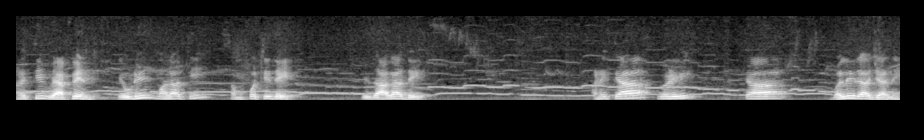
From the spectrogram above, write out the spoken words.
आणि ती व्यापेन तेवढी मला ती संपत्ती दे ती जागा दे. आणि त्यावेळी त्या बलिराजाने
